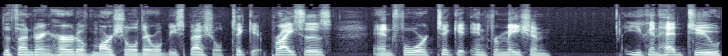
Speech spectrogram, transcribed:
the Thundering Herd of Marshall. There will be special ticket prices. And for ticket information, you can head to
